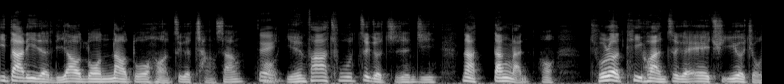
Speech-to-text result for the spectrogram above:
意大利的里奥多纳多哈这个厂商对研发出这个直升机，那当然哈，除了替换这个 AH 一二九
